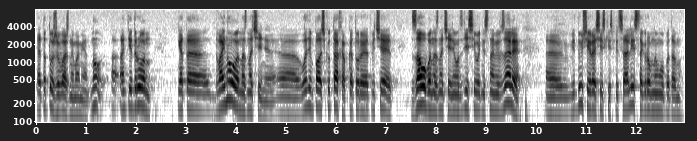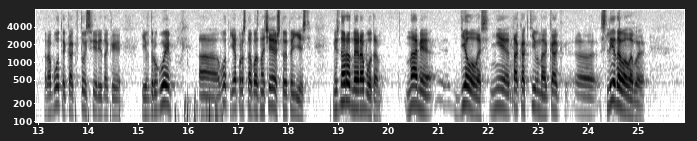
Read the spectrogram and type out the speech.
это тоже важный момент. Ну, а, антидрон – это двойного назначения. Э, Владимир Павлович Кутахов, который отвечает за оба назначения, он здесь сегодня с нами в зале, ведущий российский специалист с огромным опытом работы, как в той сфере, так и, и в другой. А, вот я просто обозначаю, что это есть. Международная работа нами делалась не так активно, как э, следовало бы.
